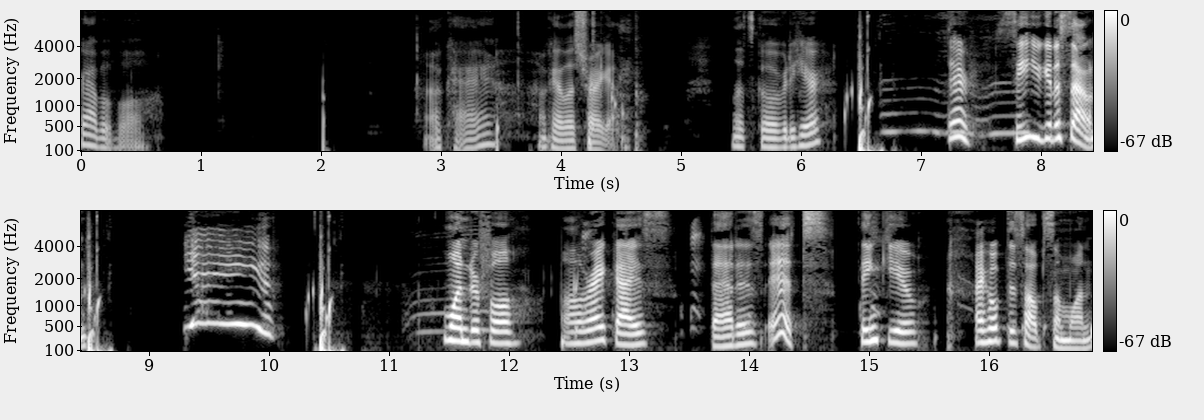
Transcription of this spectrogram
grabbable. Okay. Okay, let's try again. Let's go over to here. There. See, you get a sound. Wonderful. All right, guys. That is it. Thank you. I hope this helps someone.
